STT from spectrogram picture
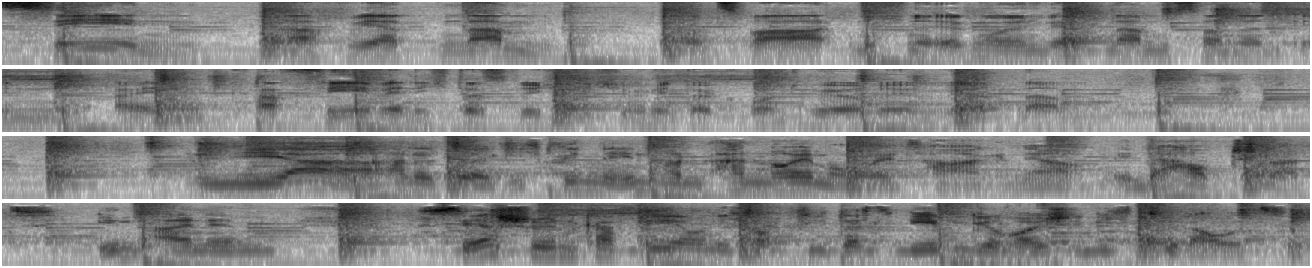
10 nach Vietnam. Und zwar nicht nur irgendwo in Vietnam, sondern in ein Café, wenn ich das richtig im Hintergrund höre, in Vietnam. Ja, hallo Dirk, ich bin in Hanoi momentan, ja, in der Hauptstadt. In einem sehr schönen Café und ich hoffe, dass die Nebengeräusche nicht zu laut sind.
